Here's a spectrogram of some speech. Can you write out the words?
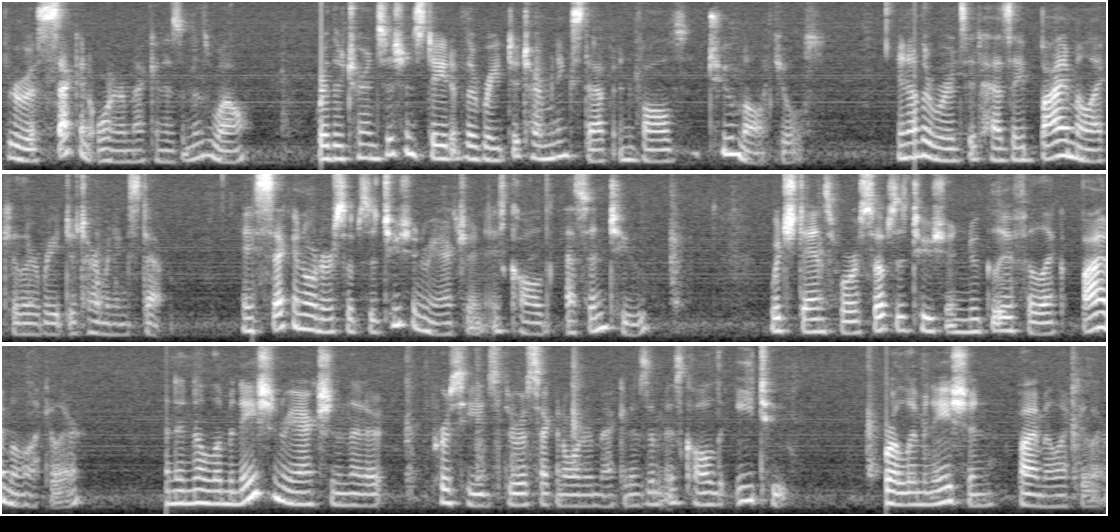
through a second order mechanism as well, where the transition state of the rate determining step involves two molecules. In other words, it has a bimolecular rate determining step. A second order substitution reaction is called SN2, which stands for substitution nucleophilic bimolecular and an elimination reaction that uh, proceeds through a second order mechanism is called E2, or elimination bimolecular.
